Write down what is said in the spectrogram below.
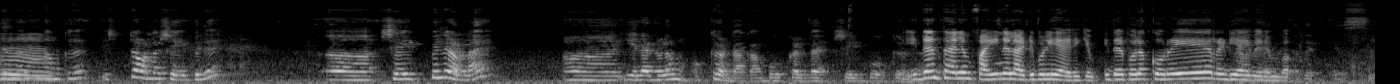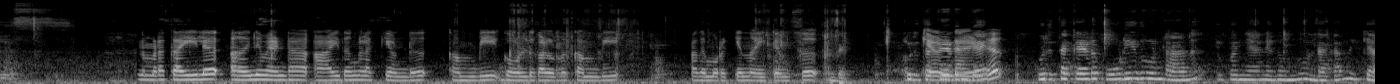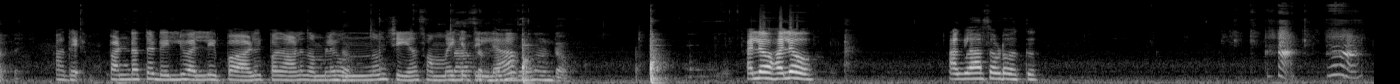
നിന്ന് നമുക്ക് ഇഷ്ടമുള്ള ഷേപ്പിൽ ഷേപ്പിലുള്ള ഇലകളും ഒക്കെ ഉണ്ടാക്കാം. പൂക്കളുടെ ഷേപ്പും ഒക്കെ. ഇതെന്തായാലും ഫൈനൽ അടിപൊളിയായിരിക്കും. ഇതേപോലെ കുറേ റെഡിയായി വരുമ്പോ. നമ്മുടെ കയ്യിൽ അതിന് വേണ്ട ആയുധങ്ങളൊക്കെ ഉണ്ട്. കമ്പി ഗോൾഡ് കളർ കമ്പി അത് മുറിക്കുന്ന ഐറ്റംസ് കുരുത്തക്കേട് കൂടിയത് കൊണ്ടാണ് ഇപ്പൊ ഞാൻ ഇതൊന്നും ഉണ്ടാക്കാൻ നിൽക്കാത്തത് അതെ. പണ്ടത്തെ ഡെല്ലു അല്ലേ ഇപ്പൊ ആൾ? ഇപ്പൊ ആൾ നമ്മളെ ഒന്നും ചെയ്യാൻ സമ്മതിക്കത്തില്ല. Hello hello. ആ ഗ്ലാസ് അവിടെ വെക്ക്.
